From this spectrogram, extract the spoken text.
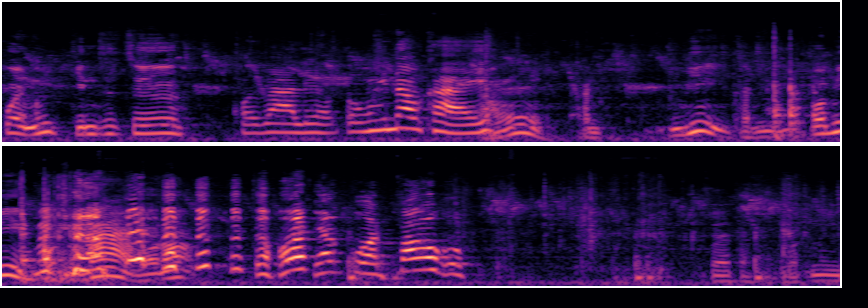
กล้วยมึงกินซื่อข่อยว่าแล้วตรงนี้เน่าไข่ๆเอ้าคันมีคันบ่มีกูสิหน้าบ่เนาะ แต่ว่าอยากกวดเป้า ช่วยตัดกดนี่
